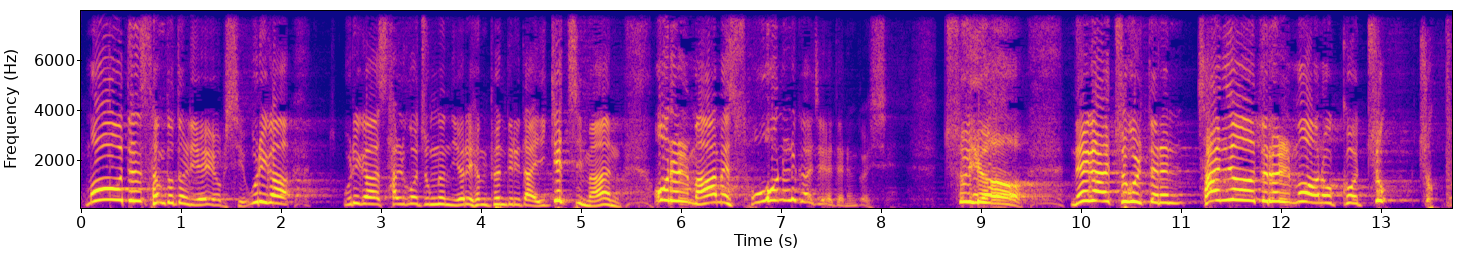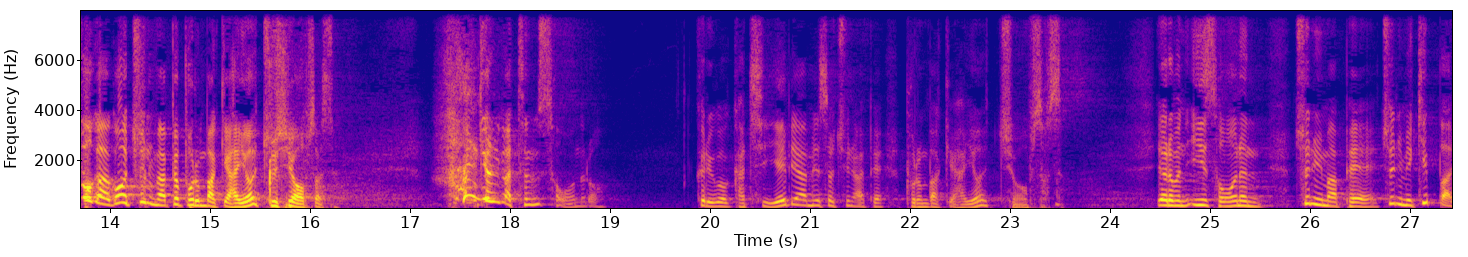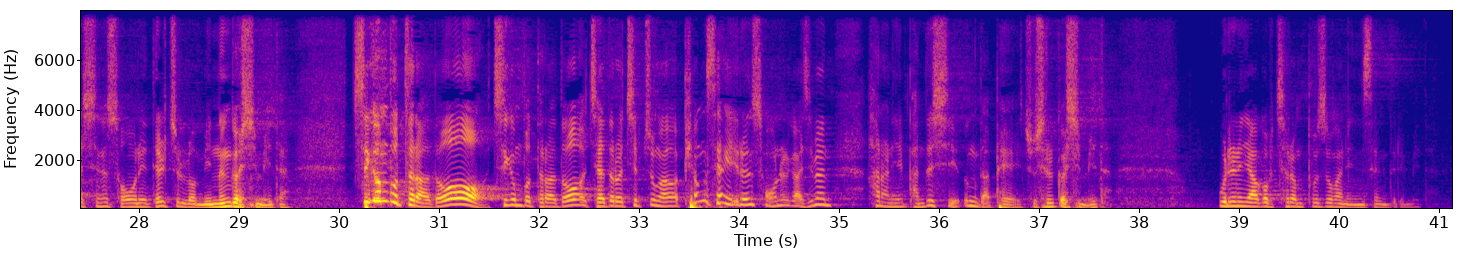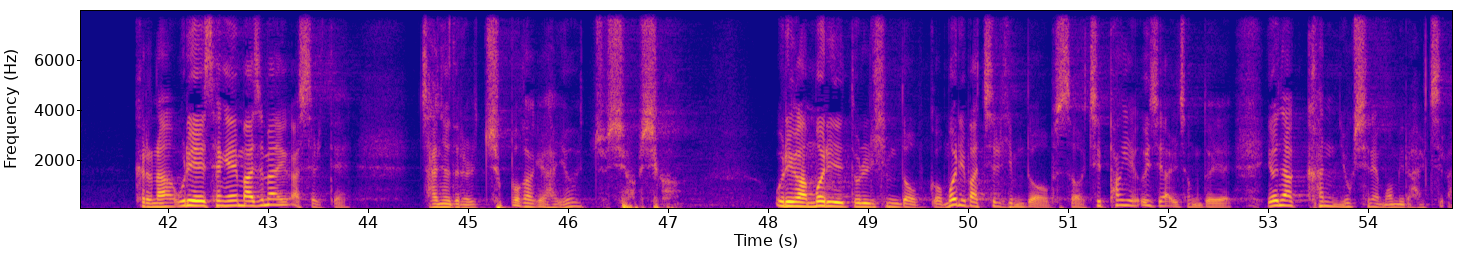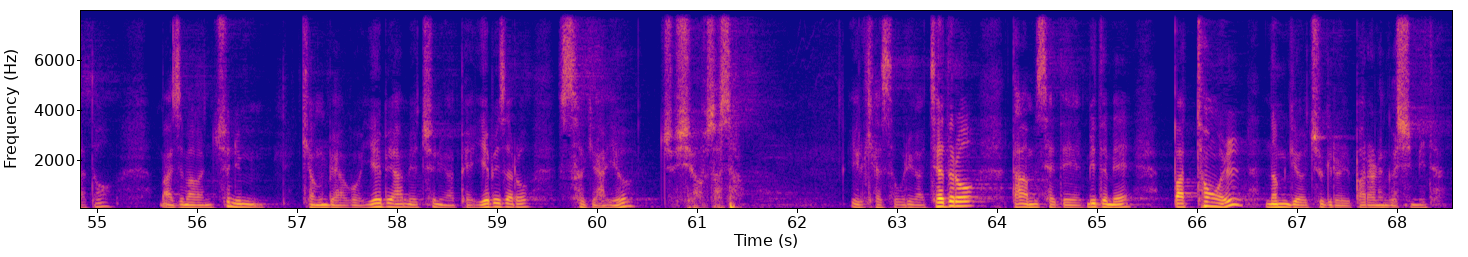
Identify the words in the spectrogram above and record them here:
모든 성도들 예외 없이 우리가 우리가 살고 죽는 여러 형편들이 다 있겠지만 오늘 마음에 소원을 가져야 되는 것이 주여 내가 죽을 때는 자녀들을 모아놓고 축, 축복하고 주님 앞에 부름받게 하여 주시옵소서. 한결같은 소원으로 그리고 같이 예배하면서 주님 앞에 부름받게 하여 주옵소서. 여러분 이 소원은 주님 앞에 주님이 기뻐하시는 소원이 될 줄로 믿는 것입니다 지금부터라도, 지금부터라도 제대로 집중하고 평생에 이런 소원을 가지면 하나님 반드시 응답해 주실 것입니다. 우리는 야곱처럼 부족한 인생들입니다. 그러나 우리의 생의 마지막에 갔을 때 자녀들을 축복하게 하여 주시옵시고, 우리가 머리 둘 힘도 없고 머리 받칠 힘도 없어 지팡이에 의지할 정도의 연약한 육신의 몸이라 할지라도 마지막은 주님 경배하고 예배하며 주님 앞에 예배자로 서게 하여 주시옵소서. 이렇게 해서 우리가 제대로 다음 세대의 믿음의 바통을 넘겨주기를 바라는 것입니다.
